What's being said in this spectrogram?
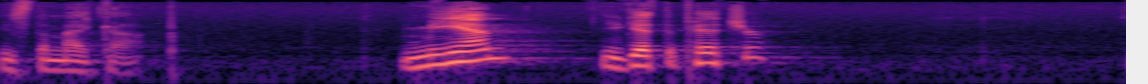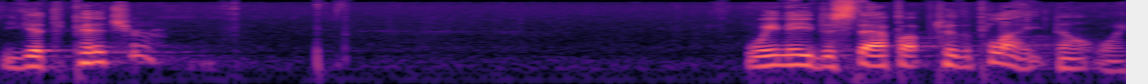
is the makeup. Men, you get the picture? You get the picture? We need to step up to the plate, don't we?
